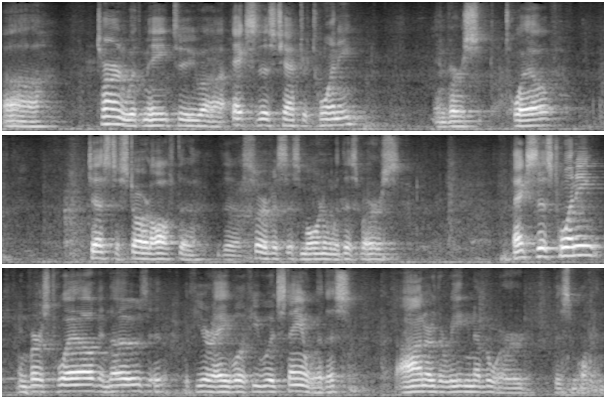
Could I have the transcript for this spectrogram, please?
uh, turn with me to uh, Exodus chapter 20 and verse 12. Just to start off the, the service this morning with this verse. Exodus 20 and verse 12, and those, if you're able, if you would stand with us to honor the reading of the word this morning.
